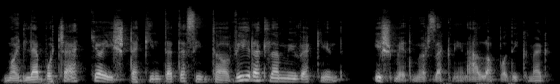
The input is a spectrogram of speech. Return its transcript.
majd lebocsátja, és tekintete szinte a véletlen műveként ismét mörzeknén állapodik meg.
